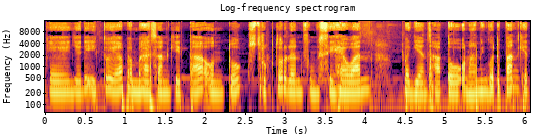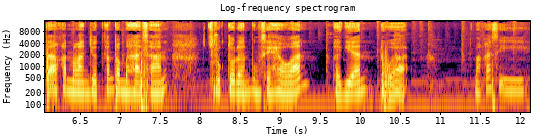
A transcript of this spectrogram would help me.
Oke, jadi itu ya pembahasan kita untuk struktur dan fungsi hewan bagian 1. Nah, minggu depan kita akan melanjutkan pembahasan struktur dan fungsi hewan bagian 2. Terima kasih.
